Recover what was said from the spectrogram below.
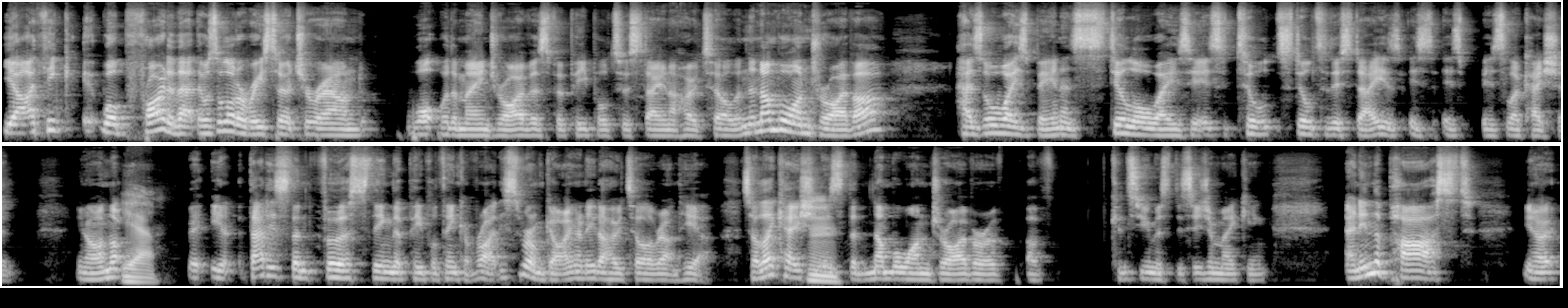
Yeah, I think, well, prior to that, there was a lot of research around what were the main drivers for people to stay in a hotel. And the number one driver has always been and still always is, still, still to this day, is, is, is, is location. You know, I'm not, yeah. You know, that is the first thing that people think of, right? This is where I'm going. I need a hotel around here. So location mm. is the number one driver of, of consumers' decision making. And in the past, you know,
